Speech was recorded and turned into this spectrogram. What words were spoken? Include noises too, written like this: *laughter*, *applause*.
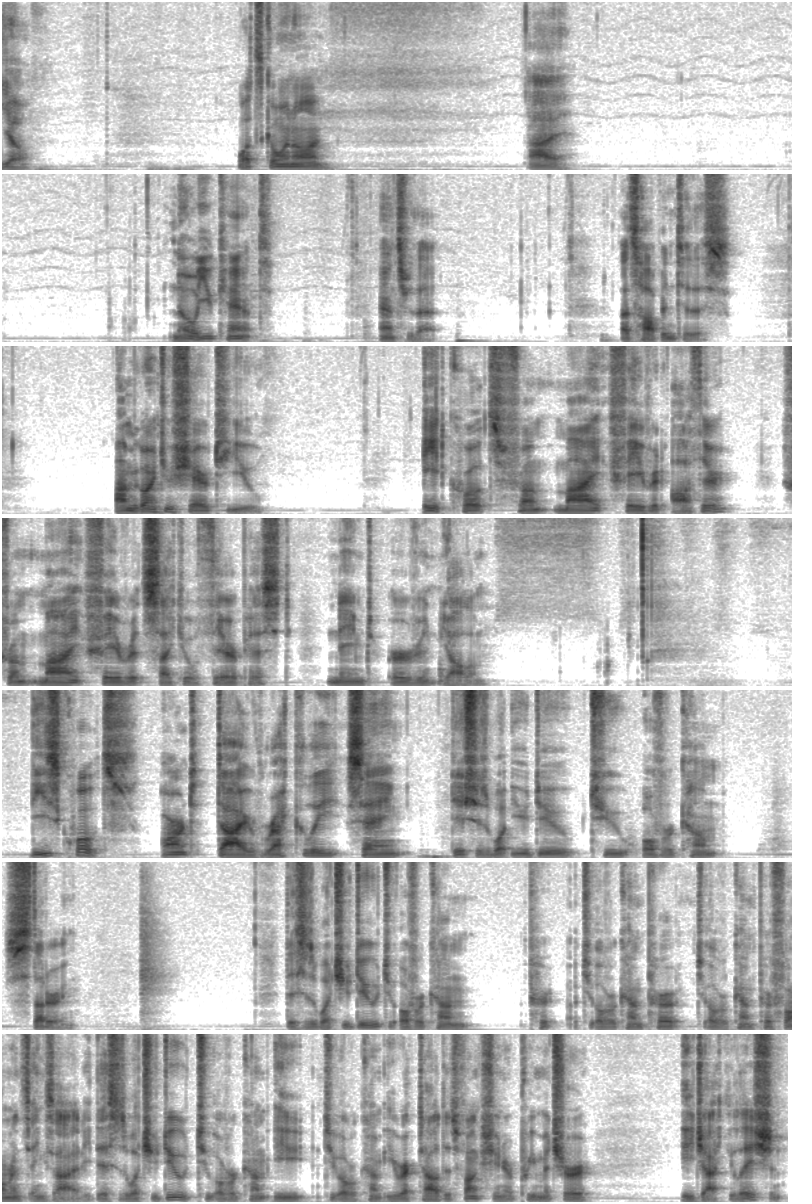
Yo, what's going on? I. No, you can't answer that. Let's hop into this. I'm going to share to you eight quotes from my favorite author, from my favorite psychotherapist named Irvin Yalom. These quotes aren't directly saying this is what you do to overcome stuttering. This is what you do to overcome per, to overcome per, to overcome performance anxiety. This is what you do to overcome e, to overcome erectile dysfunction or premature ejaculation.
